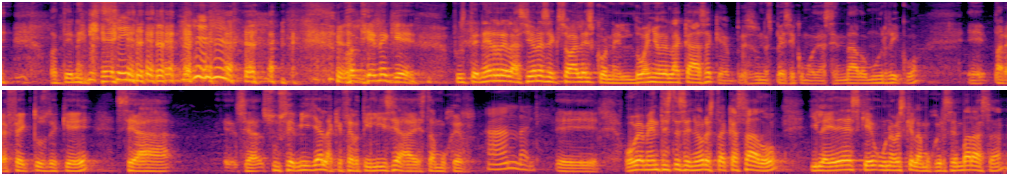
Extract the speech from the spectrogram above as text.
o tiene que... Sí. o tiene que pues, tener relaciones sexuales con el dueño de la casa, que pues, es una especie como de hacendado muy rico, eh, para efectos de que sea eh, sea su semilla la que fertilice a esta mujer. Ándale. Eh, obviamente este señor está casado y la idea es que una vez que la mujer se embaraza,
